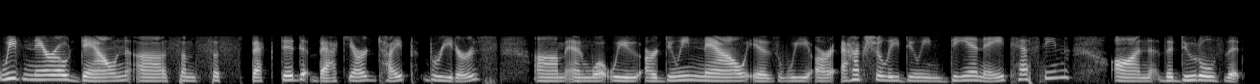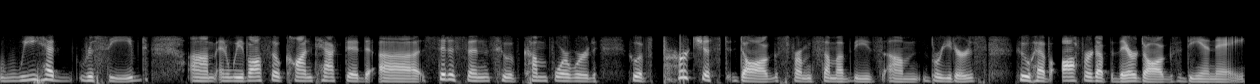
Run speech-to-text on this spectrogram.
We've narrowed down uh, some suspected backyard type breeders. Um, and what we are doing now is we are actually doing DNA testing on the doodles that we had received. Um, and we've also contacted uh, citizens who have come forward who have purchased dogs from some of these um, breeders who have offered up their dog's DNA.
